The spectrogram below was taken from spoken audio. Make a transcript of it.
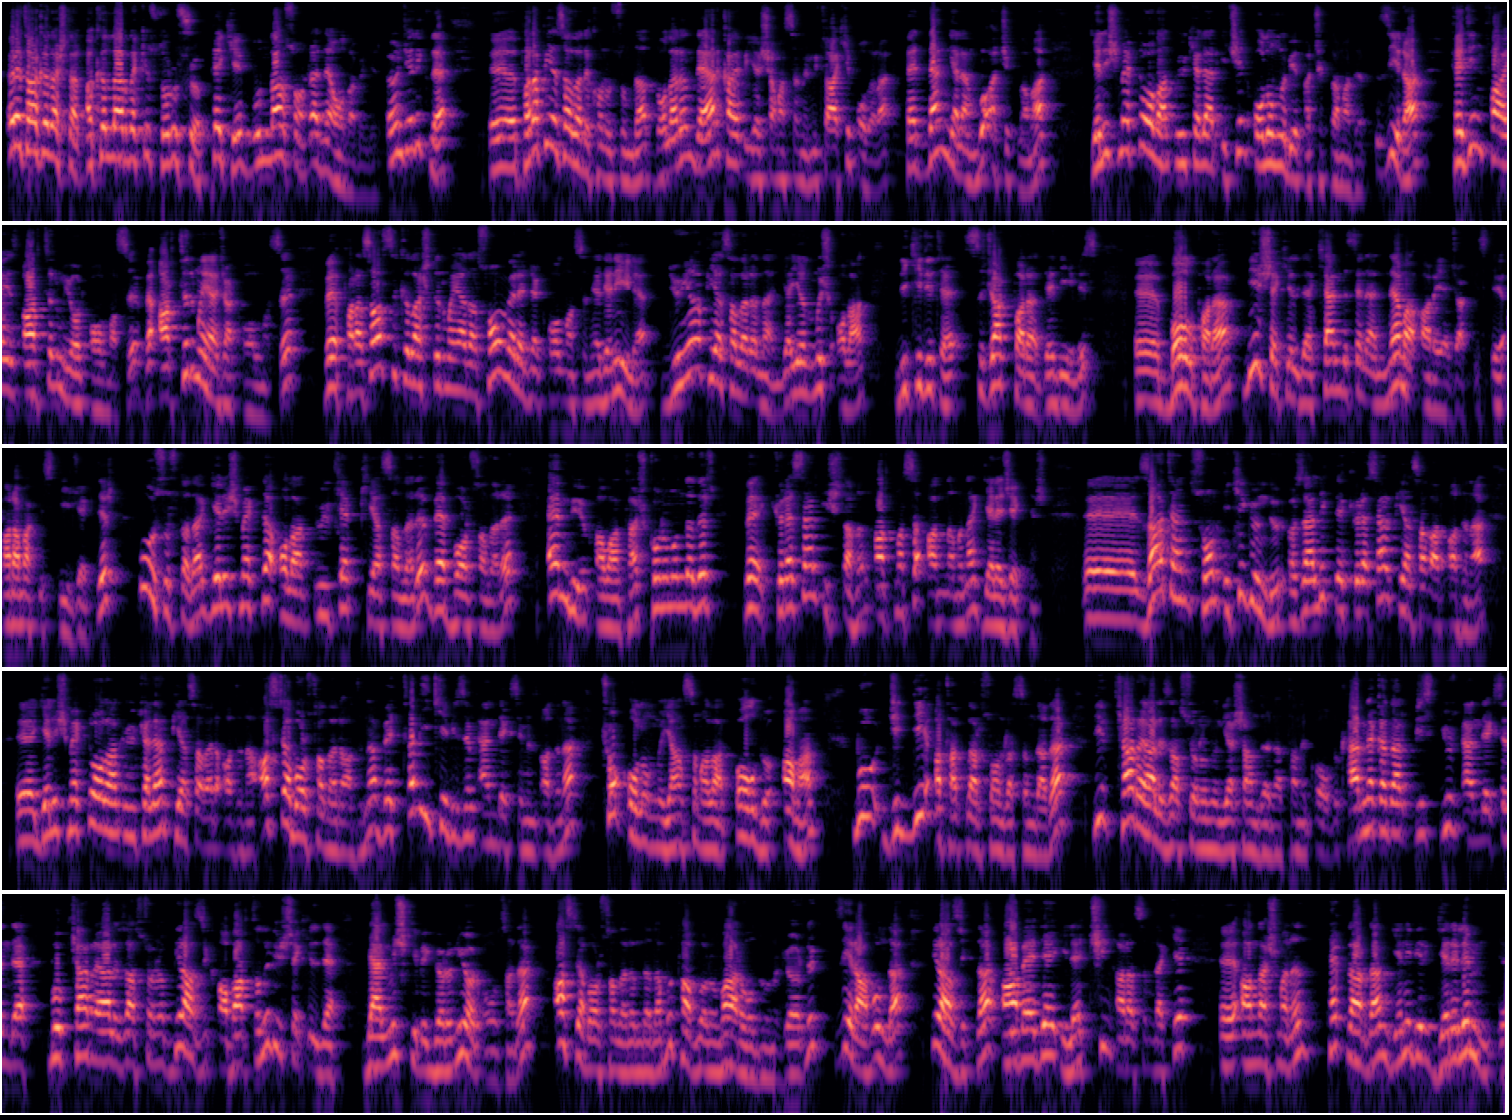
Evet arkadaşlar akıllardaki soru şu. Peki bundan sonra ne olabilir? Öncelikle e, para piyasaları konusunda doların değer kaybı yaşamasını mütakip olarak Fed'den gelen bu açıklama gelişmekte olan ülkeler için olumlu bir açıklamadır. Zira Fed'in faiz artırmıyor olması ve artırmayacak olması ve parasal sıkılaştırmaya da son verecek olması nedeniyle dünya piyasalarına yayılmış olan likidite, sıcak para dediğimiz e, bol para bir şekilde kendisine nema arayacak, iste, aramak isteyecektir. Bu hususta da gelişmekte olan ülke piyasaları ve borsaları en büyük avantaj konumundadır ve küresel iştahın artması anlamına gelecektir. E, zaten son iki gündür özellikle küresel piyasalar adına e, gelişmekte olan ülkeler piyasaları adına, Asya borsaları adına ve tabii ki bizim endeksimiz adına çok olumlu yansımalar oldu ama bu ciddi ataklar sonrasında da bir kar realizasyonunun yaşandığına tanık olduk. Her ne kadar BIST 100 endeksinde bu kar realizasyonu birazcık abartılı bir şekilde gelmiş gibi görünüyor olsa da Asya borsalarında da bu tablonun var olduğunu gördük. Zira bunda birazcık da ABD ile Çin arasındaki e, anlaşmanın tekrardan yeni bir gerilim e,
